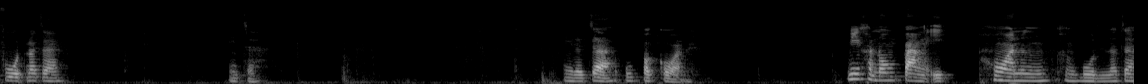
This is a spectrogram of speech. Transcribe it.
ฟู้ดเนาะจ้ะนี่จ้ะนี่แล้วจ้ะอุปกรณ์ มีขนมปังอีกห่อหนึ่งข้างบนเนาะจ้ะ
